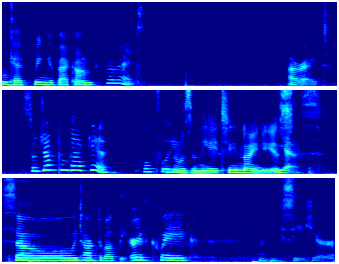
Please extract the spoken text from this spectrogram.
Okay, we can get back on. all right all right so jumping back in hopefully It was in the 1890s. Yes. So we talked about the earthquake. See here.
